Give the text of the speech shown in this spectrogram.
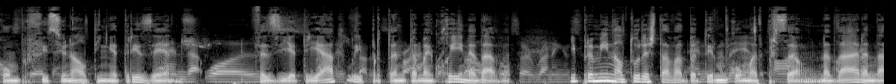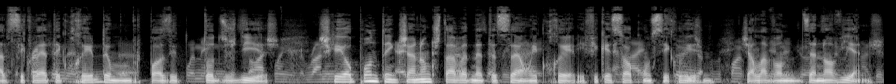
como profissional, tinha 13 anos. Fazia triatlo e, portanto, também corria e nadava. E para mim, na altura, estava a debater-me com uma depressão. Nadar, andar de bicicleta e correr deu-me um propósito todos os dias. Cheguei ao ponto em que já não gostava de natação e correr e fiquei só com o ciclismo. Já lá vão 19 anos.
